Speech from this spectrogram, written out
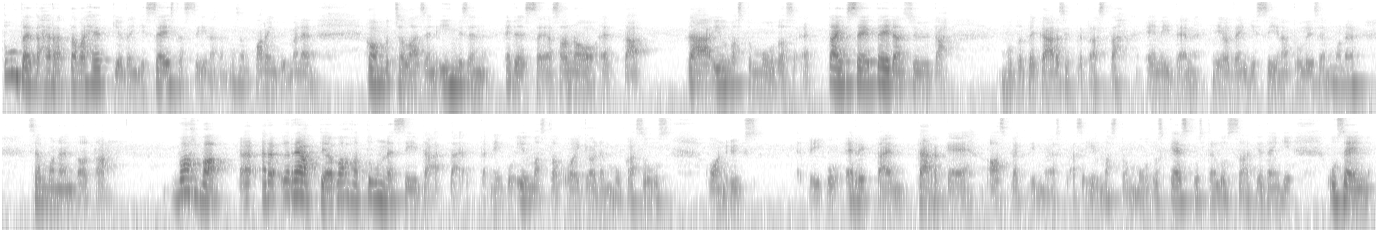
tunteita herättävä hetki jotenkin seistä siinä semmoisen parinkymmenen kambodsalaisen ihmisen edessä ja sanoo, että tämä ilmastonmuutos, että tämä ei ole se teidän syytä, mutta te kärsitte tästä eniten. Ja jotenkin siinä tuli semmoinen, semmoinen tota, vahva reaktio, vahva tunne siitä, että, että niin kuin ilmasto-oikeudenmukaisuus on yksi niin kuin erittäin tärkeä aspekti myös tässä ilmastonmuutoskeskustelussa. Että jotenkin usein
